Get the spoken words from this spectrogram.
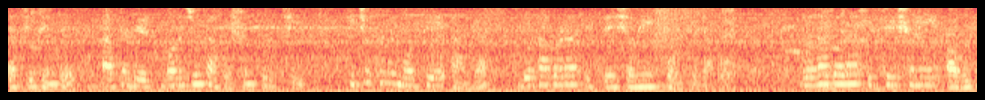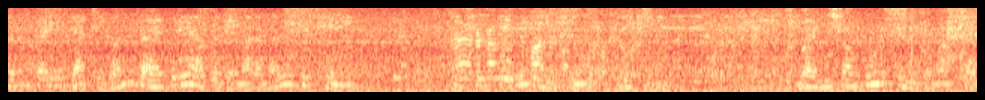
যাত্রীবৃন্দ, আপনাদের মনোযোগ আকর্ষণ করছি। কিছুক্ষণের মধ্যে আমরা লোহাগড়া স্টেশনে পৌঁছে যাব। লোহাগড়া স্টেশনে অবতরণকারী যাত্রীগণ, দয়া করে আপনাদের মালামাল গুছিয়ে নিন। কিছু ফেলে কিনা, দেখে নিন। গাড়ি সম্পূর্ণ থেমে যাওয়ার পর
